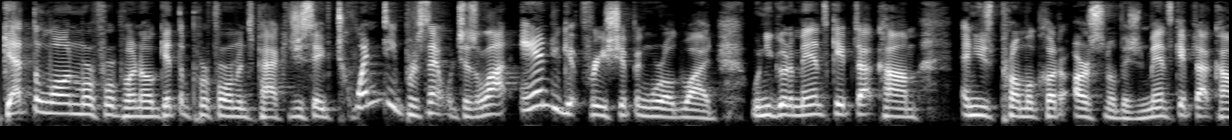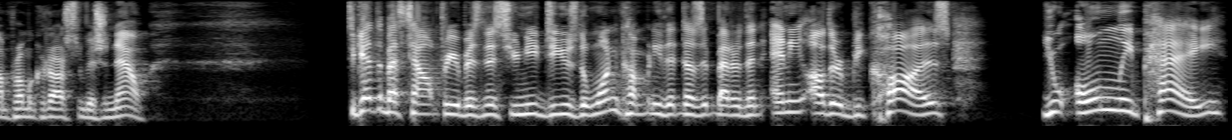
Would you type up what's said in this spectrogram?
Get the Lawnmower 4.0, get the performance package. You save 20%, which is a lot, and you get free shipping worldwide when you go to manscaped.com and use promo code ArsenalVision. Manscaped.com, promo code ArsenalVision. Now, to get the best talent for your business, you need to use the one company that does it better than any other because you only pay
